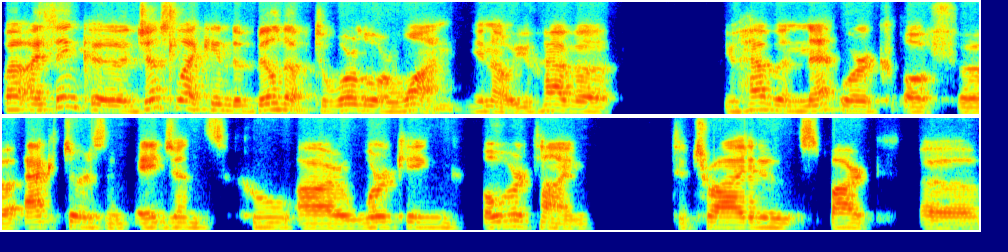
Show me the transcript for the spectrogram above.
Well, I think uh, just like in the build-up to World War One, you know, you have a you have a network of uh, actors and agents who are working overtime to try to spark uh,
